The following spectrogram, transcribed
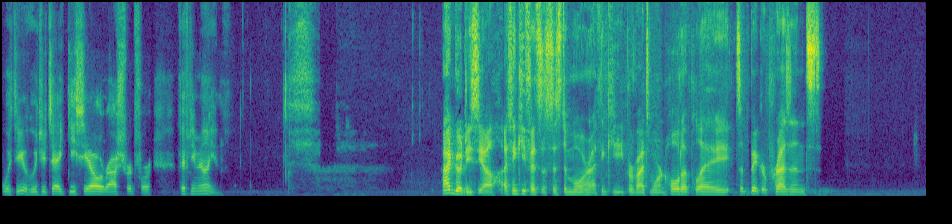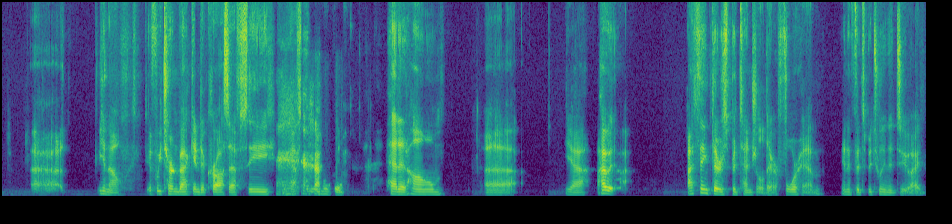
with you. Who would you take, DCL or Rashford for 50 million? I'd go DCL. I think he fits the system more. I think he provides more in hold up play. It's a bigger presence. Uh, you know, if we turn back into Cross FC, we have to head it home. Uh, yeah, I would. I think there's potential there for him, and if it's between the two, I'd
